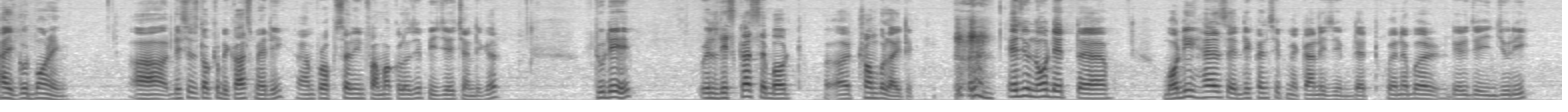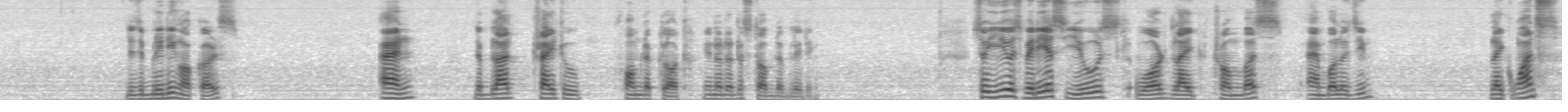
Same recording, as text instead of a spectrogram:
Hi, good morning. Uh, this is Dr. Bikash Medhi. I am professor in pharmacology, PGI Chandigarh. Today, we will discuss about uh, thrombolytic. As you know that uh, body has a defensive mechanism that whenever there is a injury, there is a bleeding occurs and the blood try to form the clot in order to stop the bleeding. So, you use various use word like thrombus, embolism, like once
